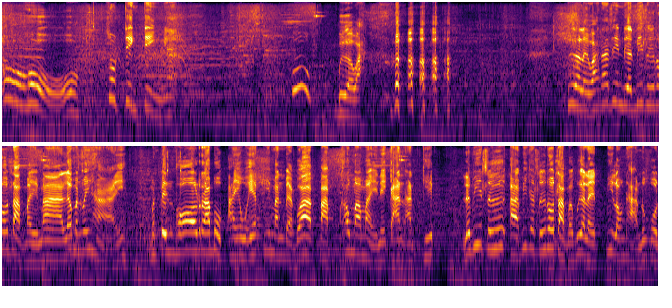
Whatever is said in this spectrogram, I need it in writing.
โอ้โห สุดจริงๆอะเบื่อวะเพื่ออะไรวะ ถ้าสิ้นเดือนพี่ซื้อโทรศัพท์ใหม่มา แล้วมันไม่หาย มันเป็นพราะระบบ iOS ที่มันแบบว่าปรับเข้ามาใหม่ในการอัดคลิป แล้วพี่ซื้อ อะพี่จะซื้อโทรศัพท์มาเพื่ออะไร พี่ลองถามทุกคน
